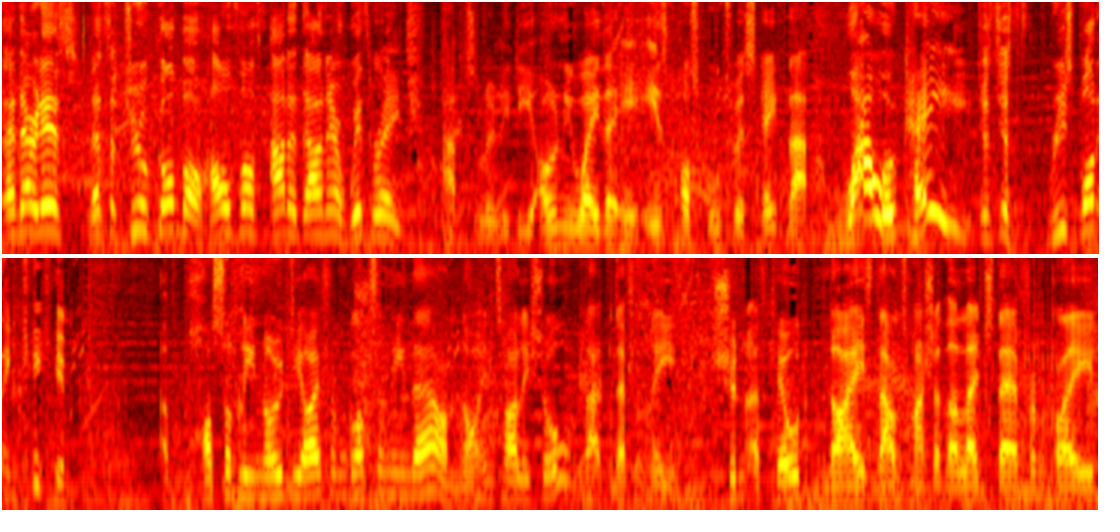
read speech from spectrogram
And there it is! That's a true combo. Half off out of down air with rage. absolutely the only way that it is possible to escape that. Wow, okay! Just just respawn and kick him. Uh, possibly no DI from Glutonny there. I'm not entirely sure. That definitely shouldn't have killed. Nice down smash at the ledge there from Clade.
